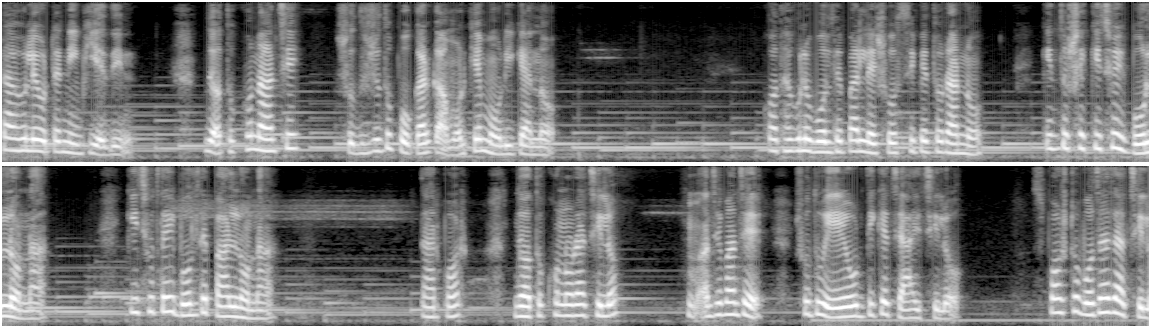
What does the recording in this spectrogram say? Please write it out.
তাহলে ওটা নিভিয়ে দিন। যতক্ষণ আছি, শুধু শুধু পোকার কামড় খেয়ে মরি কেন? কথাগুলো বলতে পারলে স্বস্তি পেত রানু, কিন্তু সে কিছুই বলল না। কিছুতেই বলতে পারল না। তারপর যতক্ষণ ওরা ছিল, মাঝে মাঝে শুধু এ ওর দিকে চাইছিল। স্পষ্ট বোঝা যাচ্ছিল।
